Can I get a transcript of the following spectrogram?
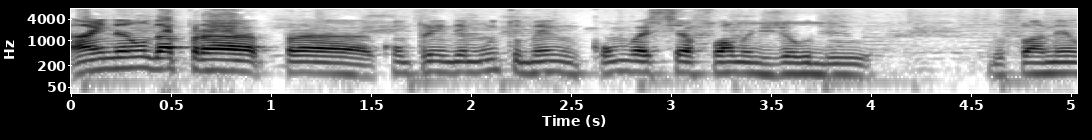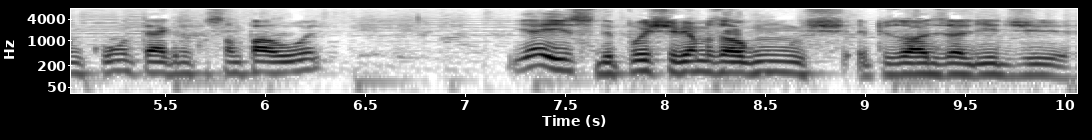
ainda não dá para compreender muito bem como vai ser a forma de jogo do, do Flamengo com o técnico São Paulo. E é isso, depois tivemos alguns episódios ali de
